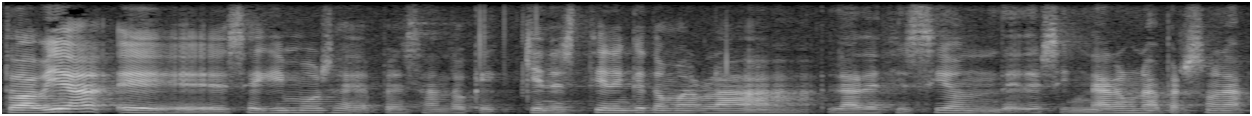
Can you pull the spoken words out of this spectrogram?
todavía eh, seguimos pensando que quienes tienen que tomar la, decisión de designar a una persona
